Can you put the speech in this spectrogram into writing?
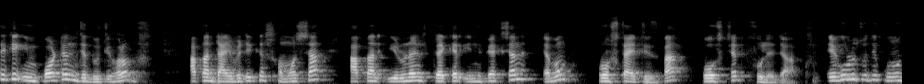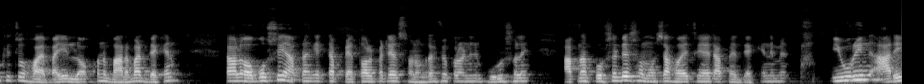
থেকে ইম্পর্টেন্ট যে দুটি হলো আপনার ডায়াবেটিকের সমস্যা, আপনার ইউরিনারি ট্র্যাকের ইনফেকশন এবং প্রোস্টাইটিস বা পোস্টেড ফুলে যাওয়া। এগুলো যদি কোনো কিছু হয় বা এই লক্ষণ বারবার দেখেন, তাহলে অবশ্যই আপনাকে একটা পেতল পেটের সোনোগ্রাফি করে নিন পুরুষ হলে আপনার প্রোস্টেটের সমস্যা হয়েছে, এটা আপনি দেখে নেবেন। ইউরিন, আরি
